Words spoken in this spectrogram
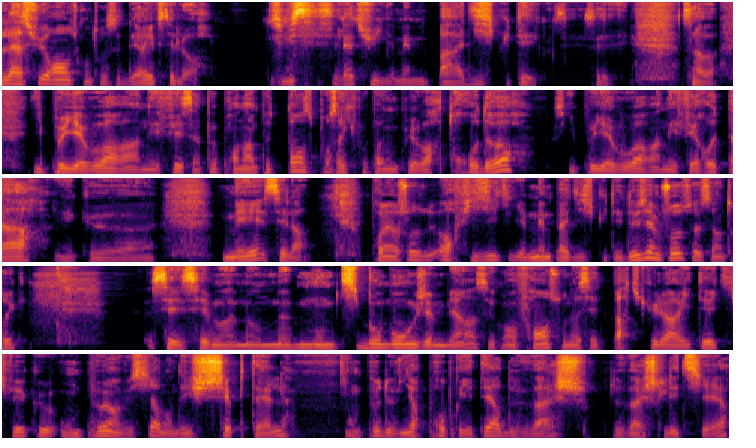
l'assurance contre cette dérive, c'est l'or. C'est là-dessus, il n'y a même pas à discuter. ça va. Il peut y avoir un effet, ça peut prendre un peu de temps, c'est pour ça qu'il ne faut pas non plus avoir trop d'or, parce qu'il peut y avoir un effet retard, et que, mais c'est là. Première chose, or physique, il n'y a même pas à discuter. Deuxième chose, c'est un truc, c'est mon, petit bonbon que j'aime bien, c'est qu'en France, on a cette particularité qui fait qu'on peut investir dans des cheptels, on peut devenir propriétaire de vaches, de vaches laitières.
